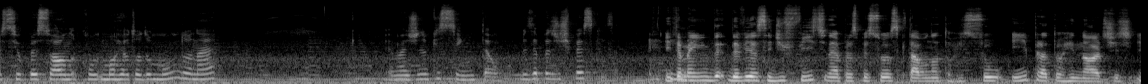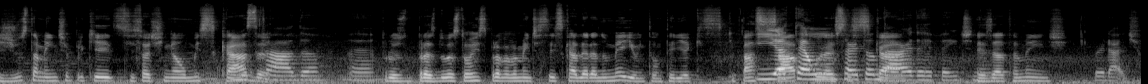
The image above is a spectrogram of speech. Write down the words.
Se o pessoal morreu todo mundo, né? Eu imagino que sim, então. Mas depois a gente pesquisa. E também de- devia ser difícil, né, para as pessoas que estavam na Torre Sul ir pra Torre Norte, justamente porque se só tinha uma Uma escada, escada. É. para as duas torres, provavelmente essa escada era no meio, então teria que, que passar E até por um essa certo escada. andar, de repente, né? Exatamente. Verdade.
